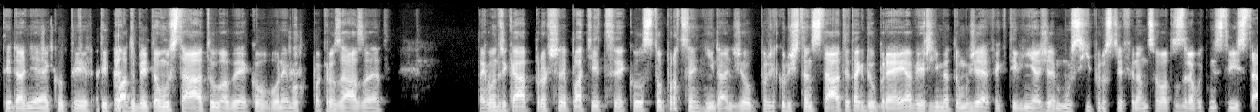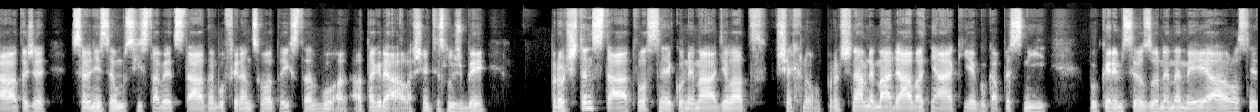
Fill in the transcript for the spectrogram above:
ty daně, jako ty, ty platby tomu státu, aby jako on je mohl pak rozházet tak on říká, proč neplatit jako stoprocentní daň, že jo? Protože jako když ten stát je tak dobrý a věříme tomu, že je efektivní a že musí prostě financovat to zdravotnictví stát, takže silnice musí stavět stát nebo financovat jejich stavbu a, a tak dále, všechny ty služby, proč ten stát vlastně jako nemá dělat všechno? Proč nám nemá dávat nějaký jako kapesný, po kterým si rozhodneme my a vlastně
